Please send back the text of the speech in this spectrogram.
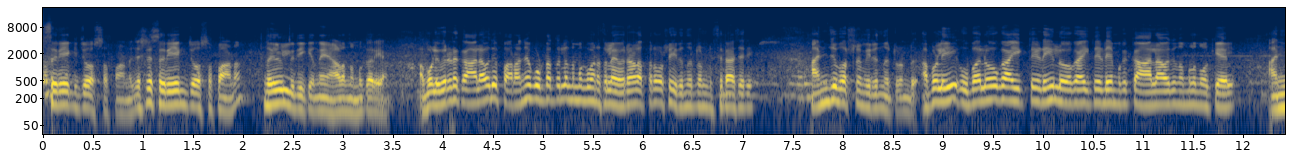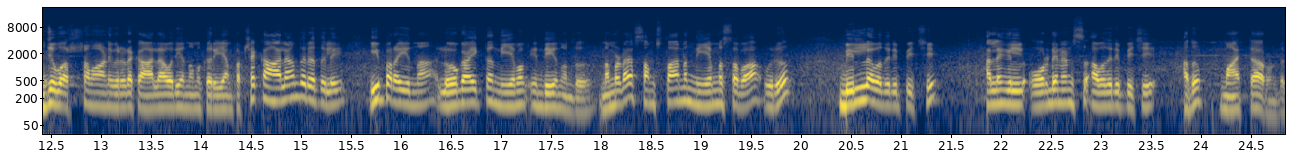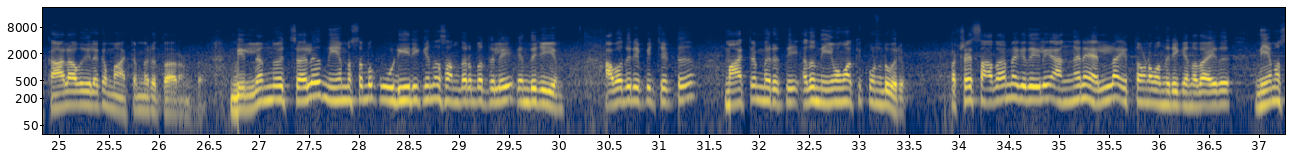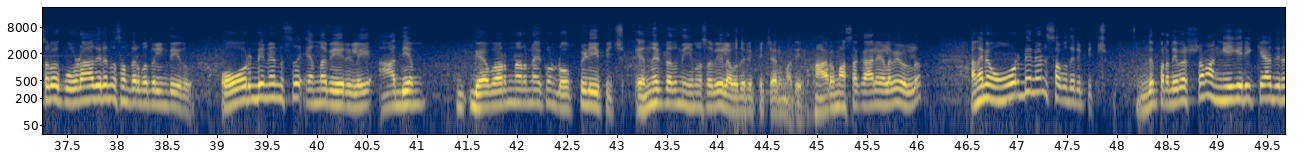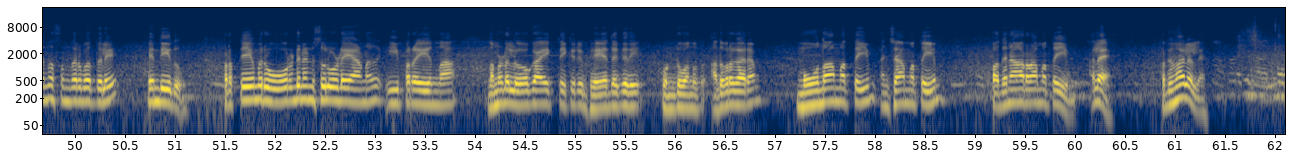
സിറിയക് ആണ്. ജസ്റ്റ് സിറിയക് ജോസഫാണ് നിലവിലിരിക്കുന്ന ആൾ നമുക്കറിയാം. അപ്പോൾ ഇവരുടെ കാലാവധി പറഞ്ഞ കൂട്ടത്തിൽ നമുക്ക് മനസ്സിലായി. ഒരാൾ എത്ര വർഷം ഇരുന്നിട്ടുണ്ട് ശരാശരി? അഞ്ച് വർഷം ഇരുന്നിട്ടുണ്ട്. അപ്പോൾ ഈ ഉപലോകായുക്തയുടെയും ലോകായുക്തയുടെയും നമുക്ക് കാലാവധി നമ്മൾ നോക്കിയാൽ അഞ്ച് വർഷമാണ് ഇവരുടെ കാലാവധി എന്ന് നമുക്കറിയാം. പക്ഷേ കാലാന്തരത്തിൽ ഈ പറയുന്ന ലോകായുക്ത നിയമം എന്ത് ചെയ്യുന്നുണ്ട്? നമ്മുടെ സംസ്ഥാന നിയമസഭ ഒരു ബില്ല് അവതരിപ്പിച്ച് അല്ലെങ്കിൽ ഓർഡിനൻസ് അവതരിപ്പിച്ച് അത് മാറ്റാറുണ്ട്. കാലാവധിയിലൊക്കെ മാറ്റം വരുത്താറുണ്ട്. ബില്ലെന്ന് വെച്ചാൽ നിയമസഭ കൂടിയിരിക്കുന്ന സന്ദർഭത്തിൽ എന്ത് ചെയ്യും? അവതരിപ്പിച്ചിട്ട് മാറ്റം വരുത്തി അത് നിയമമാക്കി കൊണ്ടുവരും. പക്ഷേ സാധാരണഗതിയിൽ അങ്ങനെയല്ല ഇത്തവണ വന്നിരിക്കുന്നത്. അതായത് നിയമസഭ കൂടാതിരുന്ന സന്ദർഭത്തിൽ എന്ത് ചെയ്തു? ഓർഡിനൻസ് എന്ന പേരിൽ ആദ്യം ഗവർണറിനെ കൊണ്ട് ഒപ്പിടിയിപ്പിച്ചു. എന്നിട്ടത് നിയമസഭയിൽ അവതരിപ്പിച്ചാൽ മതി. ആറുമാസ കാലയളവേ ഉള്ളൂ. അങ്ങനെ ഓർഡിനൻസ് അവതരിപ്പിച്ചു. ഇത് പ്രതിപക്ഷം അംഗീകരിക്കാതിരുന്ന സന്ദർഭത്തിൽ എന്ത് ചെയ്തു? പ്രത്യേകം ഒരു ഓർഡിനൻസിലൂടെയാണ് ഈ പറയുന്ന നമ്മുടെ ലോകായുക്തയ്ക്ക് ഒരു ഭേദഗതി കൊണ്ടുവന്നത്. അതുപ്രകാരം മൂന്നാമത്തെയും അഞ്ചാമത്തെയും പതിനാറാമത്തെയും അല്ലേ? പതിനാലല്ലേ?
